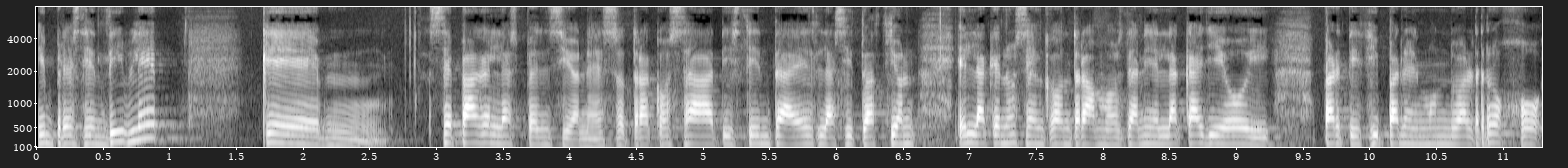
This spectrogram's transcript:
imprescindible que mm, se paguen las pensiones. Otra cosa distinta es la situación en la que nos encontramos. Daniel Lacalle hoy participa en el Mundo al Rojo,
